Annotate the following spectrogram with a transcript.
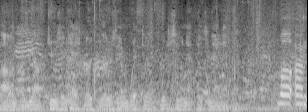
um, RB opportunities and cashed both of those in. What uh, what did you see on that pitch and that at bat? Well, um,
